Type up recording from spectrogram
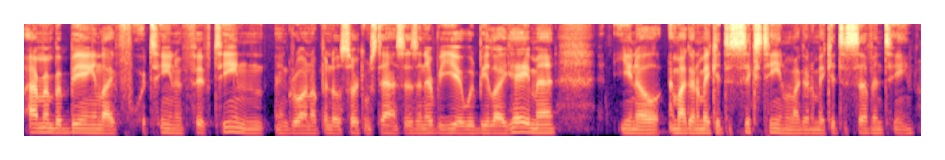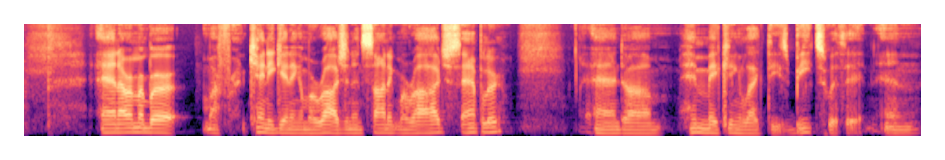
I remember being like 14 and 15 and growing up in those circumstances. And every year would be like, hey, man, you know, am I going to make it to 16? Am I going to make it to 17? And I remember my friend Kenny getting a Mirage, Ensoniq Mirage sampler, and um, him making like these beats with it. And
